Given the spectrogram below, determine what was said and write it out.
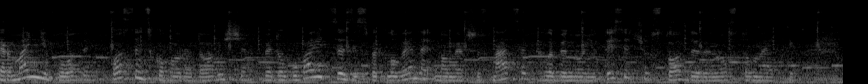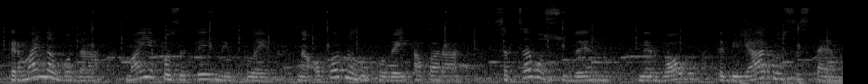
Термальні води Костинського родовища видобуваються зі свердловини номер 16 глибиною 1190 метрів. Термальна вода має позитивний вплив на опорно-руховий апарат, серцево-судинну, нервову та білярну систему.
